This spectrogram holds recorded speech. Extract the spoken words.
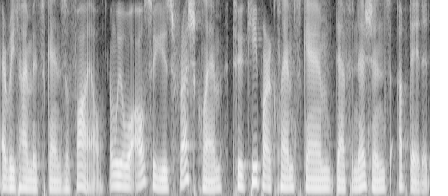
every time it scans a file. And we will also use FreshClam to keep our clam scan definitions updated.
